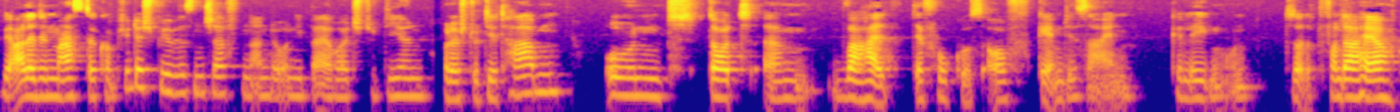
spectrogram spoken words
wir alle den Master Computerspielwissenschaften an der Uni Bayreuth studieren oder studiert haben. Und dort ähm, war halt der Fokus auf Game Design gelegen. Und von daher,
